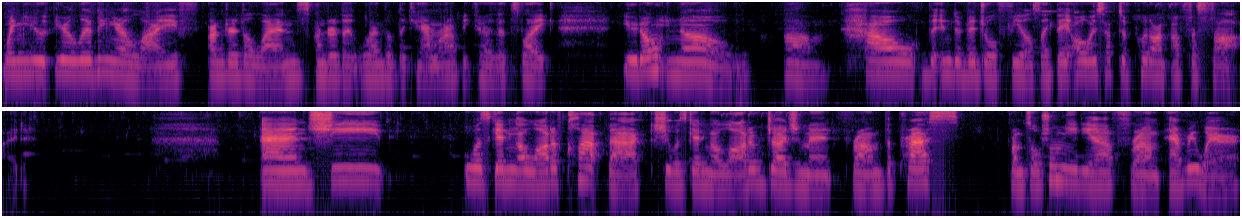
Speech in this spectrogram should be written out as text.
when you you're living your life under the lens, under the lens of the camera, because it's like you don't know um, how the individual feels. Like they always have to put on a facade. And she was getting a lot of clapback. She was getting a lot of judgment from the press, from social media, from everywhere.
